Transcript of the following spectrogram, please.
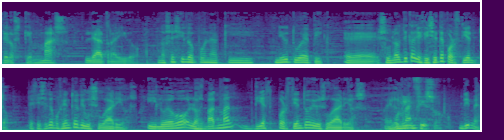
de los que más le ha traído. No sé si lo pone aquí New to Epic. Eh, Subnautica 17%. 17% de usuarios. Y luego los Batman 10% de usuarios. El Un inciso. Dime.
